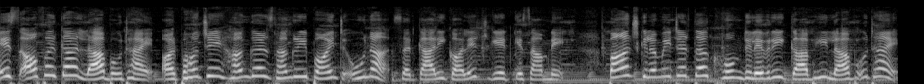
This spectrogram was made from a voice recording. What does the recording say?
इस ऑफ़र का लाभ उठाएँ और पहुँचे हंगर्स हंगरी पॉइंट ऊना सरकारी कॉलेज गेट के सामने। पाँच किलोमीटर तक होम डिलीवरी का भी लाभ उठाएँ।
